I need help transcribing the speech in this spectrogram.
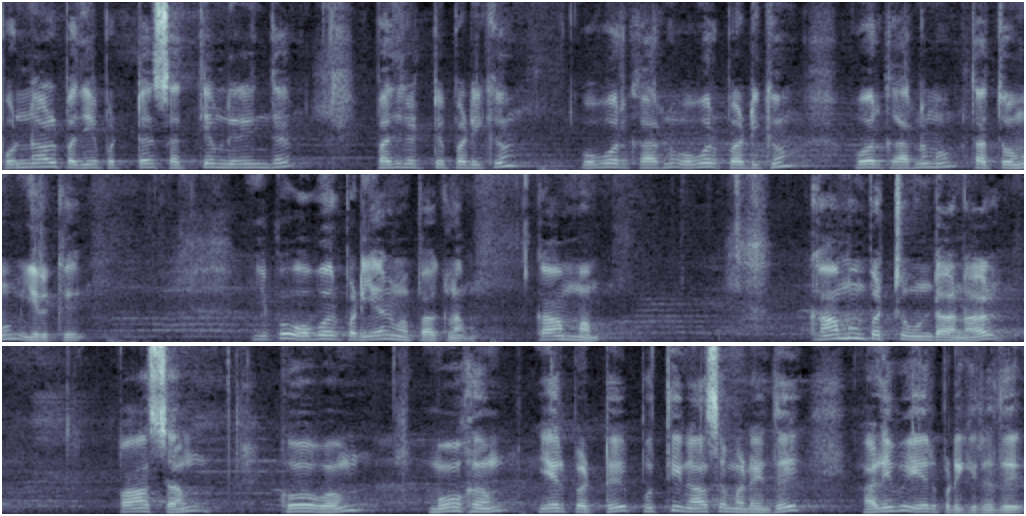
பொன்னால் பதியப்பட்ட சத்தியம் நிறைந்த பதினெட்டு படிக்கும் ஒவ்வொரு காரணம் ஒவ்வொரு படிக்கும் ஒவ்வொரு காரணமும் தத்துவமும் இருக்குது இப்போது ஒவ்வொரு படியாக நம்ம பார்க்கலாம். காமம். காமம் பற்று உண்டானால் பாசம் கோபம் மோகம் ஏற்பட்டு புத்தி நாசமடைந்து அழிவு ஏற்படுகிறது.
